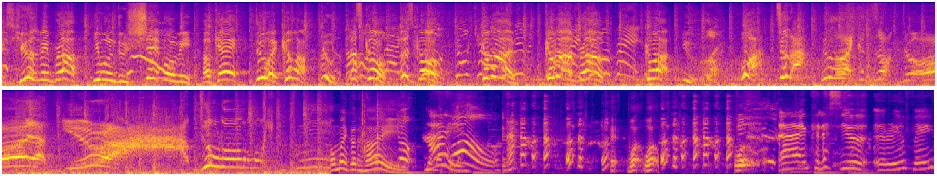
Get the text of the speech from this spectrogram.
Excuse me, bro. You wouldn't do shit for me, okay? Do it. Come on, dude. Let's go. Let's go. Don't- don't kill Come on. Give him- give Come on, bro. give him. Come on. You. What? To that. Like a doctor. Oh my god, hi. Yo, Hi. whoa. Eh, What? What? What? Uh, can I see your uh, real face?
